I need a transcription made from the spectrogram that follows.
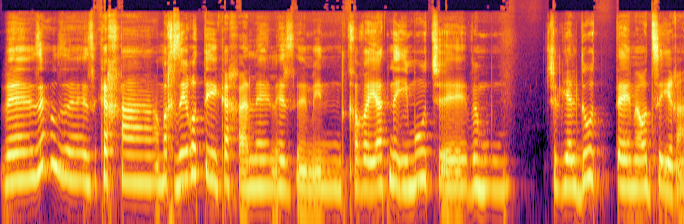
וזהו, זה, זה ככה מחזיר אותי ככה לאיזה מין חוויית נעימות ש... של ילדות אה, מאוד צעירה.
